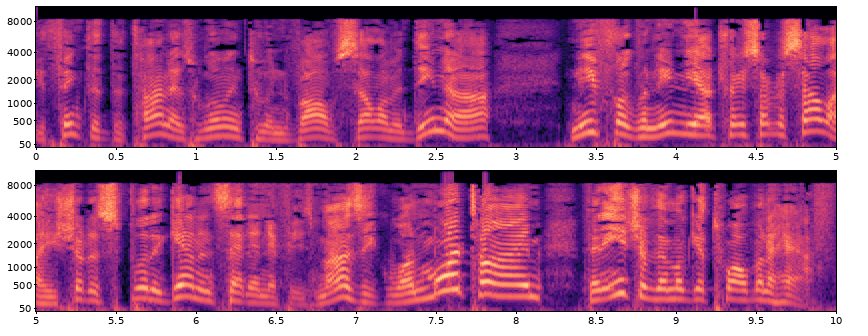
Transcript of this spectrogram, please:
you think that the Tana is willing to involve Sela Medina. He should have split again and said, and if he's mazik one more time, then each of them will get twelve and a half.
